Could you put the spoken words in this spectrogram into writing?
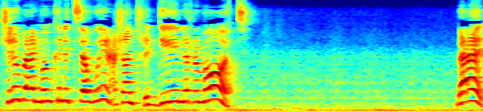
شنو بعد ممكن تسوين عشان تردين الريموت؟ بعد.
